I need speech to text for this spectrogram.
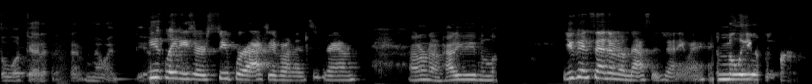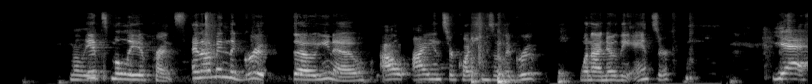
To look at it, I have no idea. These ladies are super active on Instagram. I don't know. How do you even look? You can send them a message anyway. Malia Prince. Malia. It's Malia Prince, and I'm in the group, so you know I'll I answer questions in the group when I know the answer. Yes,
